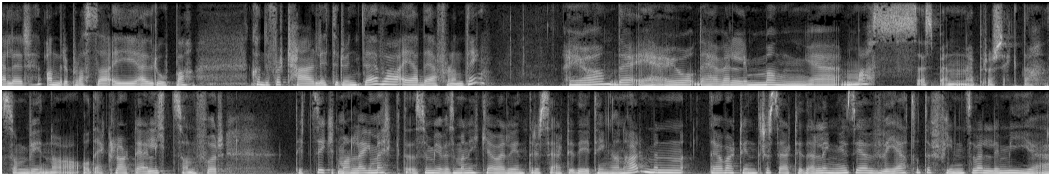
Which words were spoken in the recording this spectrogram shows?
eller andre plasser i Europa. Kan du fortelle litt rundt det? Hva er det for noen ting? Ja, det er jo det er veldig mange, masse spennende prosjekter som begynner. Og det er klart det er litt sånn for Det er ikke sikkert man legger merke til det så mye hvis man ikke er veldig interessert i de tingene her, men jeg har vært interessert i det lenge, så jeg vet at det finnes veldig mye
